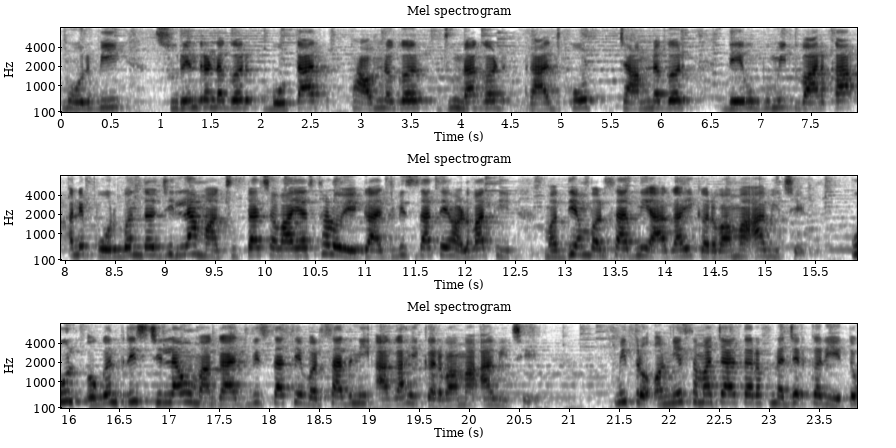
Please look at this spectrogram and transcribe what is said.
મોરબી, સુરેન્દ્રનગર, બોટાદ, ભાવનગર, જૂનાગઢ, રાજકોટ જામનગર, દેવભૂમિ દ્વારકા અને પોરબંદર જિલ્લામાં છૂટાછવાયા સ્થળોએ ગાજવીજ સાથે હળવાથી મધ્યમ વરસાદની આગાહી કરવામાં આવી છે. કુલ ઓગણત્રીસ જિલ્લાઓમાં ગાજવીજ સાથે વરસાદની આગાહી કરવામાં આવી છે. મિત્રો, અન્ય સમાચાર તરફ નજર કરીએ તો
